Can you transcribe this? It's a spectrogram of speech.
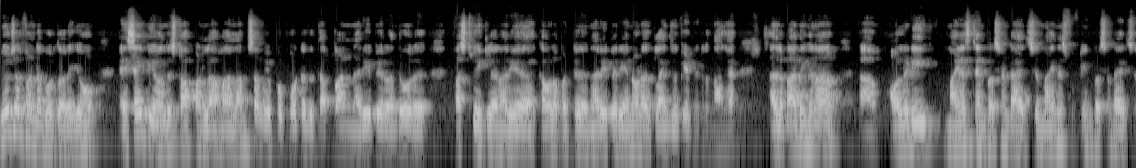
மியூச்சுவல் ஃபண்டை பொறுத்த வரைக்கும் எஸ்ஐபி வந்து ஸ்டாப் பண்ணலாமா? லம்சம் இப்போ போட்டது தப்பான்னு நிறைய பேர் வந்து ஒரு ஃபர்ஸ்ட் வீக்கில் நிறைய கவலைப்பட்டு நிறைய பேர் என்னோட கிளைண்ட்ஸும் கேட்டுட்டு இருந்தாங்க. அதில் பார்த்தீங்கன்னா ஆல்ரெடி மைனஸ் டென் பர்சன்ட் ஆயிடுச்சு மைனஸ் ஃபிஃப்டீன் பர்சன்ட் ஆயிடுச்சு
